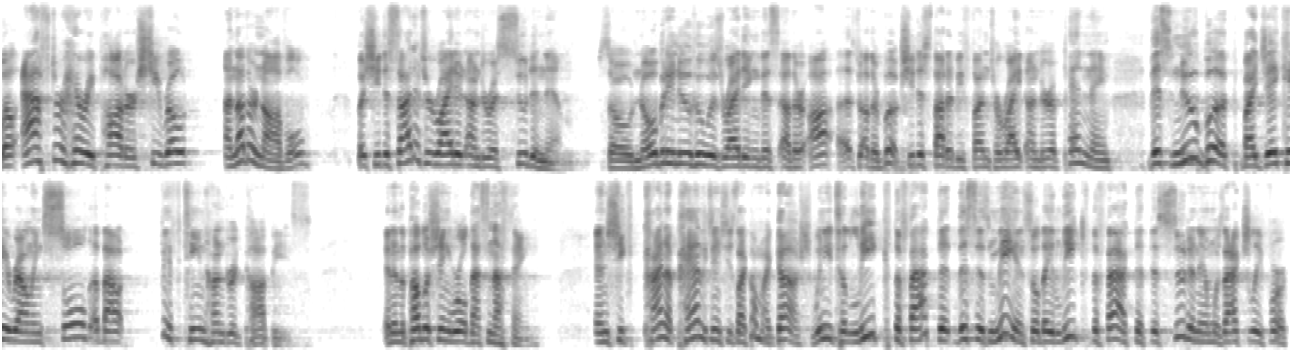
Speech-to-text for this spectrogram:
Well, after Harry Potter, she wrote another novel, but she decided to write it under a pseudonym. So nobody knew who was writing this other, uh, other book. She just thought it'd be fun to write under a pen name. This new book by J.K. Rowling sold about 1,500 copies. And in the publishing world, that's nothing. And she kind of panicked and she's like, oh my gosh, we need to leak the fact that this is me. And so they leaked the fact that this pseudonym was actually for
